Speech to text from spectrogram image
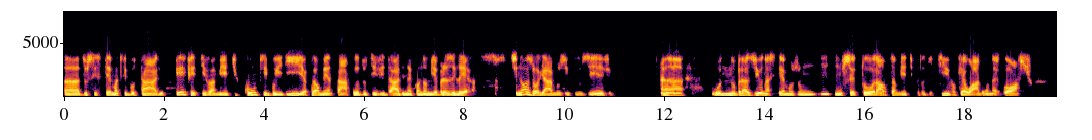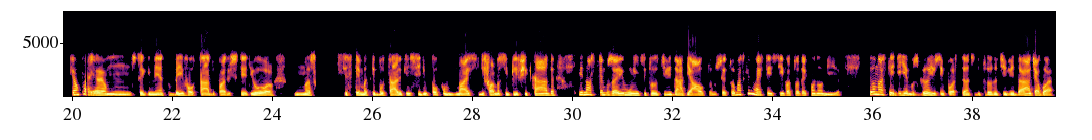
uh, do sistema tributário efetivamente contribuiria para aumentar a produtividade na economia brasileira. Se nós olharmos, inclusive, uh, no Brasil nós temos um, um, setor altamente produtivo, que é o agronegócio, que é um, é um segmento bem voltado para o exterior, um sistema tributário que incide um pouco mais de forma simplificada, e nós temos aí um índice de produtividade alto no setor, mas que não é extensivo a toda a economia. Então, nós teríamos ganhos importantes de produtividade. Agora,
